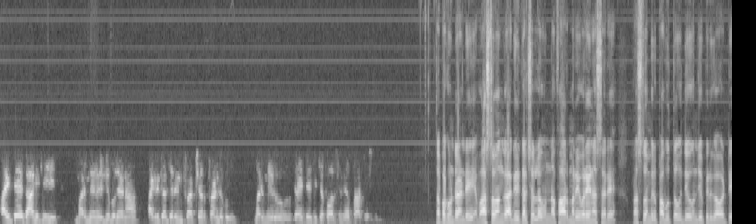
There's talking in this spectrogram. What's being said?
అయితే దానికి మరి మేము ఎలిజిబుల్ అయినా అగ్రికల్చర్ ఇన్ఫ్రాస్ట్రక్చర్ ఫండ్కు మరి మీరు దయచేసి చెప్పవలసిందిగా ప్రార్థిస్తున్నాను తప్పకుండా అండి. వాస్తవంగా అగ్రికల్చర్లో ఉన్న ఫార్మర్ ఎవరైనా సరే ప్రస్తుతం మీరు ప్రభుత్వ ఉద్యోగం చెప్పారు కాబట్టి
